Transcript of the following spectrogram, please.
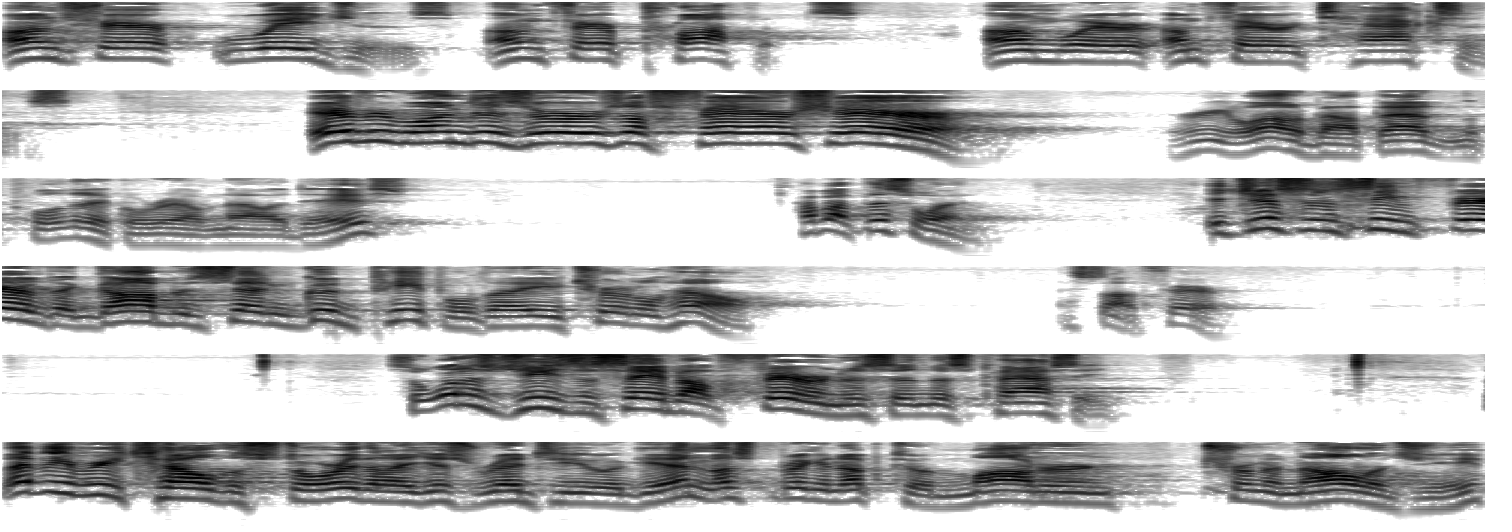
unfair wages, unfair profits, unfair, unfair taxes. Everyone deserves a fair share. Hearing a lot about that in the political realm nowadays. How about this one? It just doesn't seem fair that God would send good people to eternal hell. That's not fair. So, what does Jesus say about fairness in this passage? Let me retell the story that I just read to you again. Let's bring it up to modern terminology.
